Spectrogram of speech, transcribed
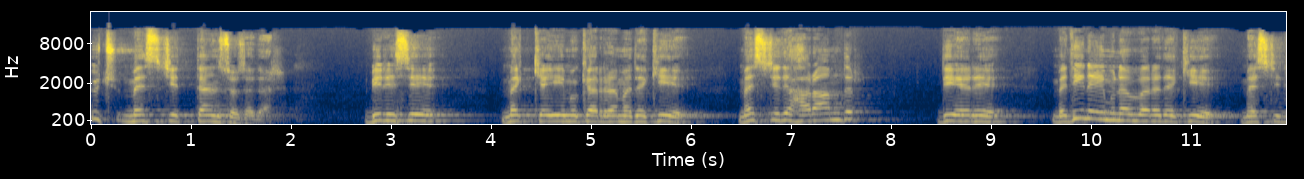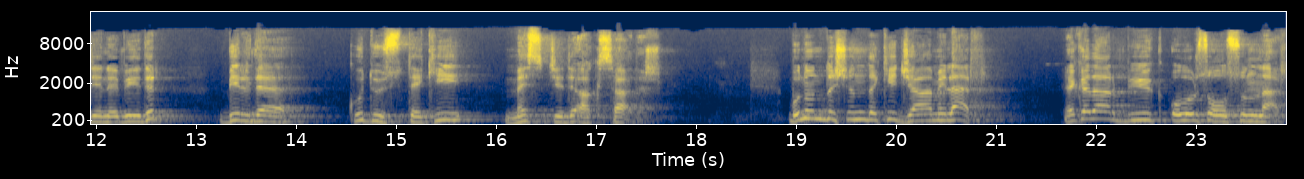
üç mescitten söz eder. Birisi Mekke-i Mükerreme'deki Mescidi Haram'dır. Diğeri Medine-i Münevvere'deki Mescidi Nebi'dir. Bir de Kudüs'teki Mescidi Aksa'dır. Bunun dışındaki camiler ne kadar büyük olursa olsunlar,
